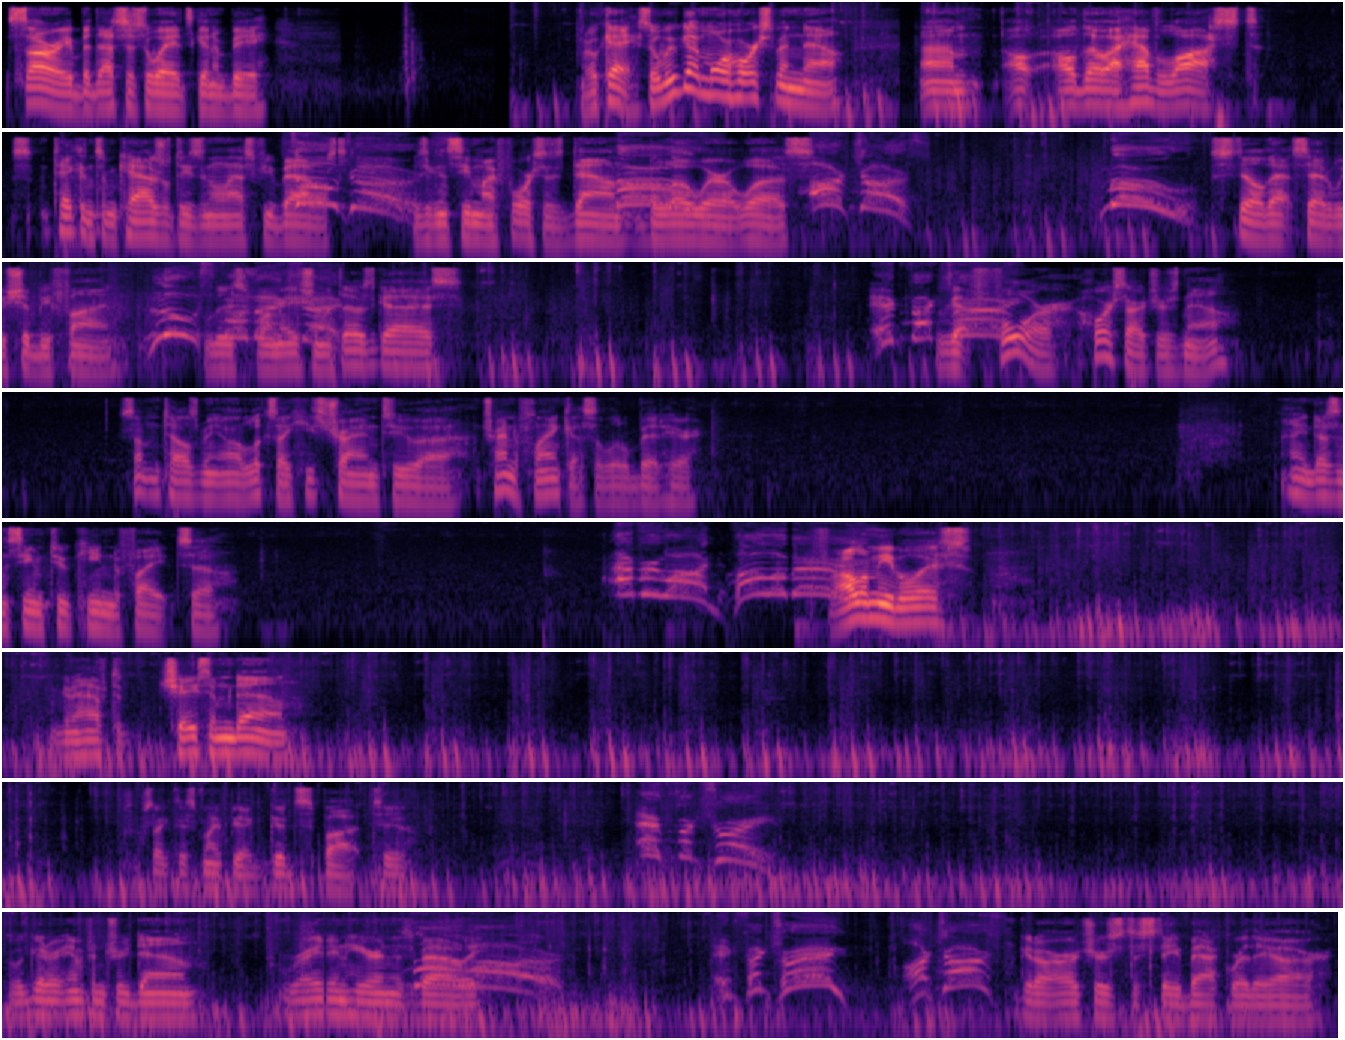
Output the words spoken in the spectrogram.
Sorry, but that's just the way it's going to be. Okay, so we've got more horsemen now. Um, al although I have lost, taken some casualties in the last few battles. Soldiers! As you can see, my force is down below where it was. Archers! Move! Still, that said, we should be fine. Loose, Loose formation. with those guys. We've got four horse archers now. Something tells me, oh, it looks like he's trying to uh, trying to flank us a little bit here. He doesn't seem too keen to fight, so. Everyone, follow me! Follow me, boys. Gonna have to chase him down. Looks like this might be a good spot, too. Infantry! We'll get our infantry down right in here in this valley. Infantry! Archers! Get our archers to stay back where they are.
